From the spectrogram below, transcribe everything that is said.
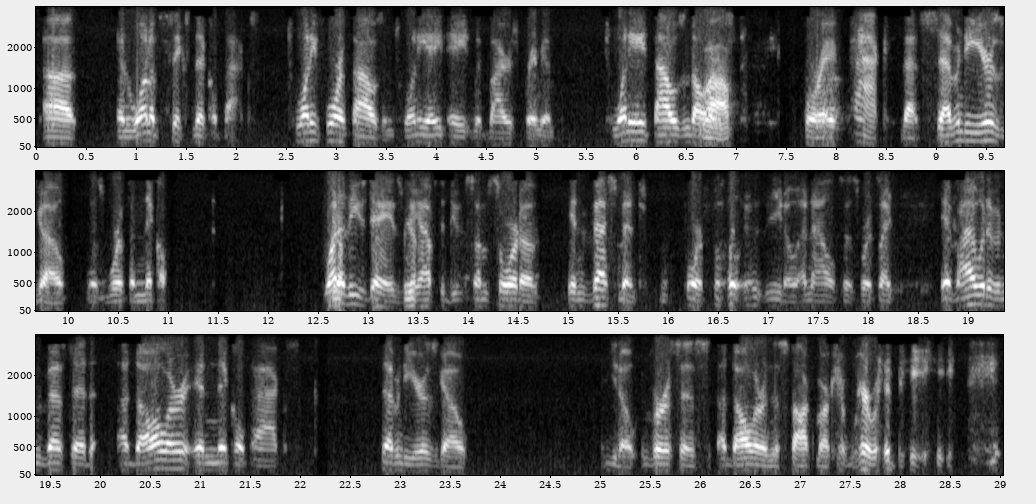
uh, and one of six nickel packs, twenty four thousand, twenty eight eight with buyer's premium, twenty eight thousand Wow. dollars for a pack that seventy years ago was worth a nickel. One Yep. of these days, we Yep. have to do some sort of investment portfolio, you know, analysis where it's like, if I would have invested a dollar in nickel packs 70 years ago, you know, versus a dollar in the stock market, where would it be?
